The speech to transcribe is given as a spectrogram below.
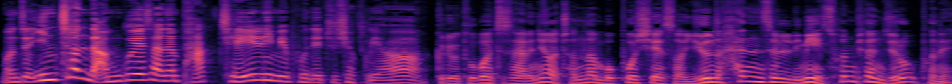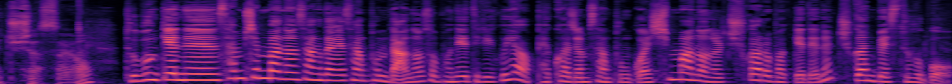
먼저 인천 남구에 사는 박재일님이 보내주셨고요. 그리고 두 번째 사연은요 전남 목포시에서 윤한슬님이 손편지로 보내주셨어요. 두 분께는 30만 원 상당의 상품 나눠서 보내드리고요. 백화점 상품권 10만 원을 추가로 받게 되는 주간 베스트 후보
